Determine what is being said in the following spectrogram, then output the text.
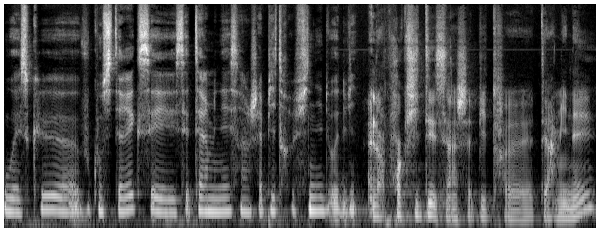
ou est-ce que vous considérez que c'est terminé, c'est un chapitre fini de votre vie? Alors, Proxité, c'est un chapitre terminé.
